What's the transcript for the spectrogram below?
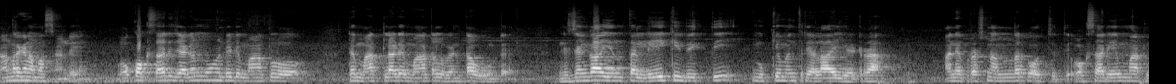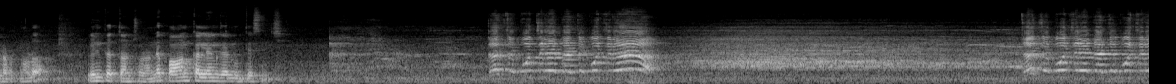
అందరికీ నమస్తే అండి. ఒక్కొక్కసారి జగన్మోహన్ రెడ్డి మాటలు అంటే మాట్లాడే మాటలు వింటూ ఉంటే నిజంగా ఇంత లేకి వ్యక్తి ముఖ్యమంత్రి ఎలా అయ్యేట్రా అనే ప్రశ్న అందరికీ వచ్చింది. ఒకసారి ఏం మాట్లాడుతున్నాడో వినిపిస్తాను చూడండి. పవన్ కళ్యాణ్ గారిని ఉద్దేశించి. దత్తపుత్ర దత్తపుత్ర దత్తపుత్ర దత్తపుత్ర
